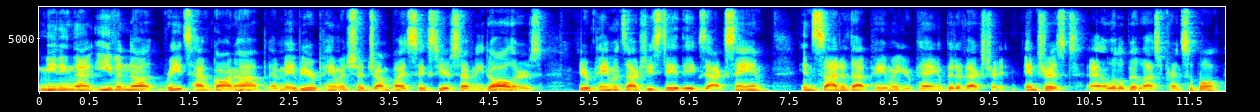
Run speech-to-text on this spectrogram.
meaning that even though rates have gone up and maybe your payment should jump by 60 or $70, your payments actually stayed the exact same inside of that payment, you're paying a bit of extra interest and a little bit less principal.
